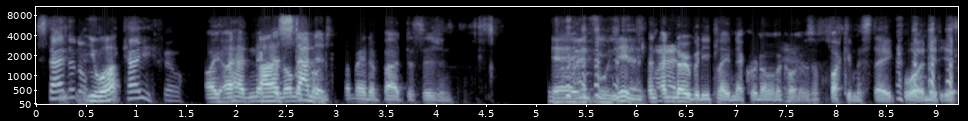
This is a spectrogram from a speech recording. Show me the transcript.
Standard or You what? 40K, Phil? I, I had Uh, Necronomicon. standard. I made a bad decision. Yeah, I you thought you did. did. And, and nobody played Necronomicon. It was a fucking mistake. What an idiot.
